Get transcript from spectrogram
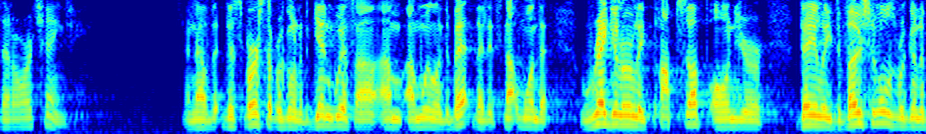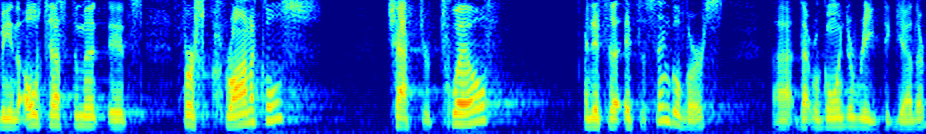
that are changing. And now, this verse that we're going to begin with, I'm, I'm willing to bet that it's not one that regularly pops up on your daily devotionals. We're going to be in the Old Testament. It's First Chronicles, chapter 12. And it's a, it's a single verse uh, that we're going to read together.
